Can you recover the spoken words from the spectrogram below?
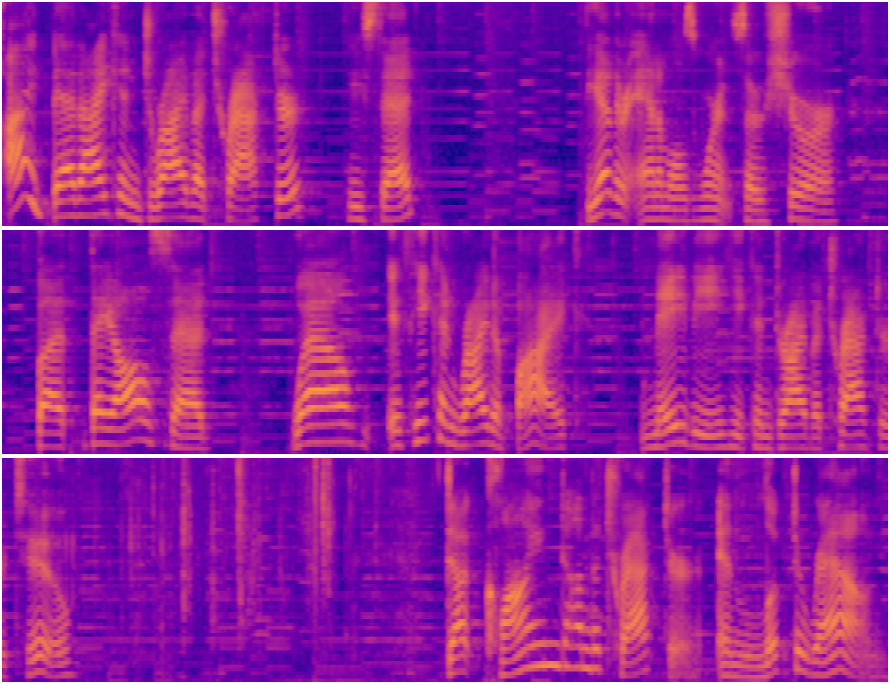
I bet I can drive a tractor, he said. The other animals weren't so sure, but they all said, well, if he can ride a bike, maybe he can drive a tractor too. Duck climbed on the tractor and looked around.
